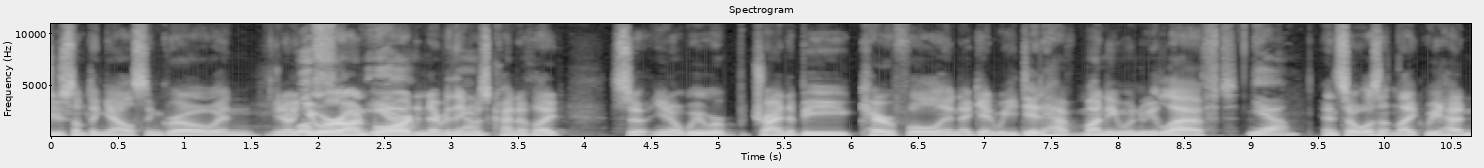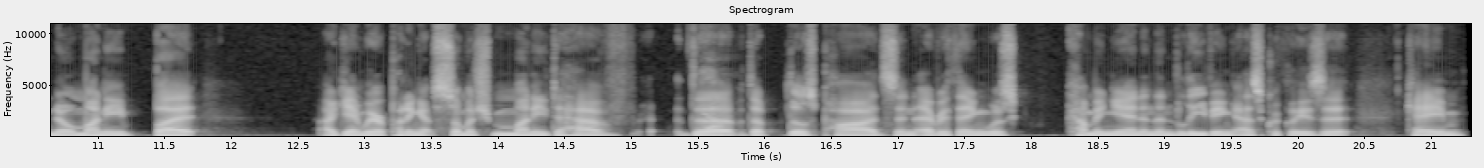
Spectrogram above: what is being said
do something else and grow. And, you know, Well, you were on board yeah, and everything yeah. was kind of like, so, you know, we were trying to be careful. And again, we did have money when we left. Yeah. And so it wasn't like we had no money, but again, we were putting up so much money to have the, Yeah. the those pods and everything was coming in and then leaving as quickly as it came.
